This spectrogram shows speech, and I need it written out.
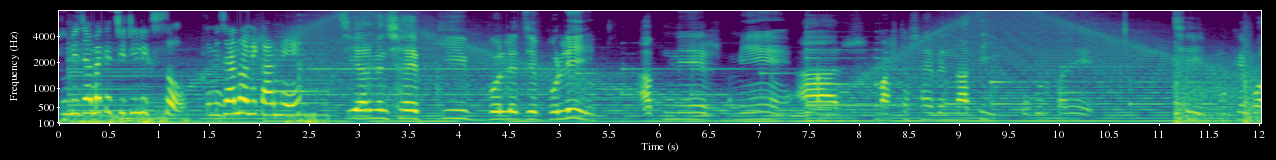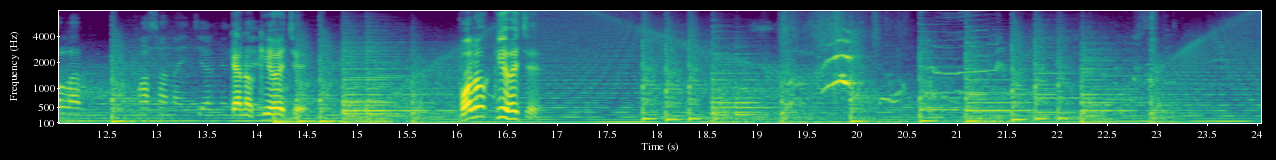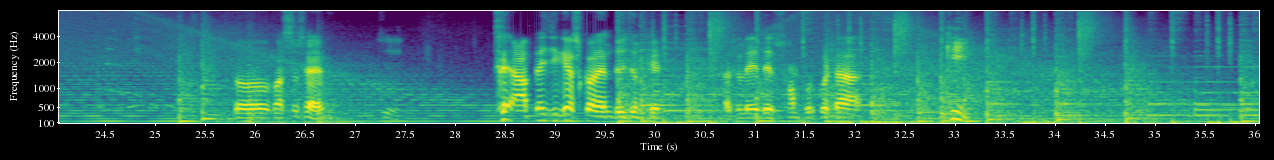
তুমি যে আমাকে চিঠি লিখছো তুমি জানো আমি কার মেয়ে? চেয়ারম্যান সাহেব কি বলে যে বলি আপনার মেয়ে আর মাস্টার সাহেবের নাতি পুকুর পাড়ে ছি মুখে বলার ভাষা নাই চেয়ারম্যান কেন। কি হয়েছে? বলো কি হয়েছে? তো মাস্টার সাহেব আপনি জিজ্ঞেস করেন দুইজনকে, আসলে এদের সম্পর্কটা কি?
